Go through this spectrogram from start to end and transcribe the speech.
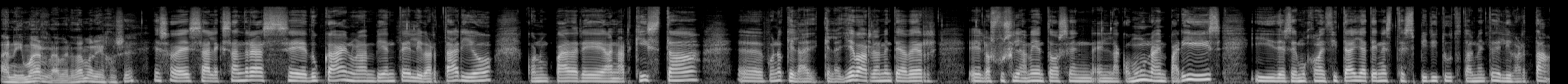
animarla, ¿verdad, María José? Eso es. Alexandra se educa en un ambiente libertario, con un padre anarquista, eh, bueno, que la, que la, lleva realmente a ver eh, los fusilamientos en, en, la comuna, en París, y desde muy jovencita ya tiene este espíritu totalmente de libertad,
